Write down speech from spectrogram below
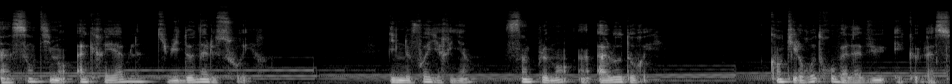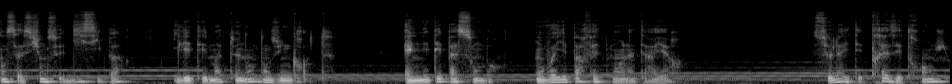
un sentiment agréable qui lui donna le sourire. Il ne voyait rien, simplement un halo doré. Quand il retrouva la vue et que la sensation se dissipa, il était maintenant dans une grotte. Elle n'était pas sombre, on voyait parfaitement à l'intérieur. Cela était très étrange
